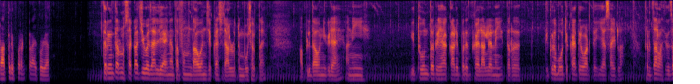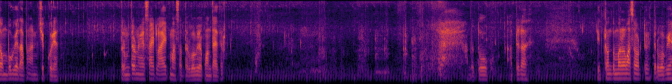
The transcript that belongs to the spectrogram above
रात्री परत ट्राय करूयात. तर मित्रांनो सकाळची वेळ झाली आहे ना आता आपण दावणचे कसे आलो तुम्ही बघू शकताय. आपली दावण इकडे आहे आणि इथून तर ह्या काडीपर्यंत काय लागलं नाही तर तिकडे बहुतेक काहीतरी वाटते या साईडला. तर चला तिथे जाऊन बघूयात आपण आणि चेक करूयात. तर मित्रांनो या साईडला आहे एक मासा तर बघूया कोणता आहे तर. आता तो आपल्याला इतका तो मरळ मासा वाटतोय तर बघूया.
